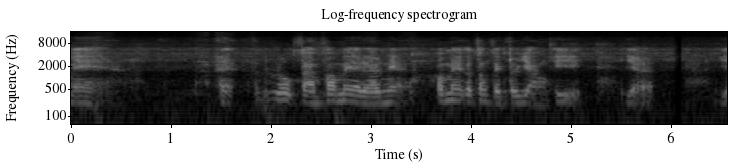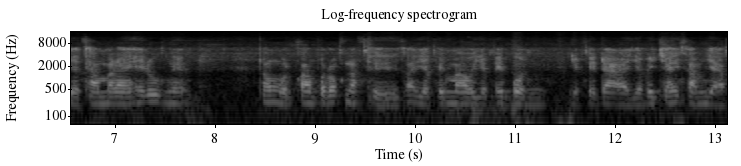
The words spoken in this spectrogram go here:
แม่ลูกตามพ่อแม่แล้วเนี่ย พ่อแม่ก็ต้องเป็นตัวอย่างที่ อย่าอย่าทำอะไรให้ลูกเนี่ย ต้องหมดความเคารพนับถือ ก็อย่าไปเมาอย่าไปบน่นอย่าไปด่าอย่าไปใช้คำหยาบ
